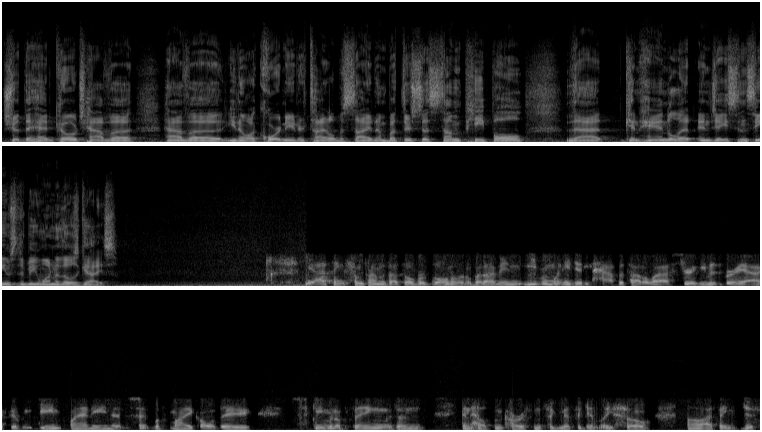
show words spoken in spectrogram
should the head coach have a have a you know a coordinator title beside him? But there's just some people that can handle it, and Jason seems to be one of those guys. Yeah, I think sometimes that's overblown a little bit. I mean, even when he didn't have the title last year, he was very active in game planning and sitting with Mike all day, scheming up things and and helping Carson significantly. So uh, I think just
